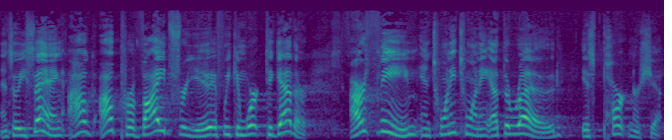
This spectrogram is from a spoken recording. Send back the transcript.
And so he's saying, I'll, I'll provide for you if we can work together. Our theme in 2020 at the road is partnership.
